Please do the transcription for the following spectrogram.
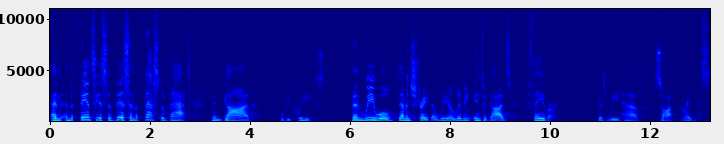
and, and the fanciest of this and the best of that, then God will be pleased. Then we will demonstrate that we are living into God's favor because we have sought greatness.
